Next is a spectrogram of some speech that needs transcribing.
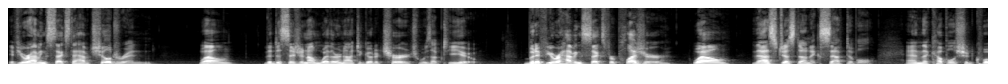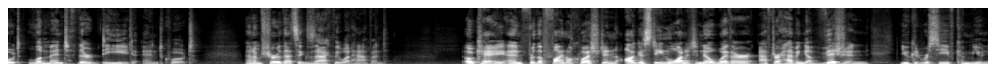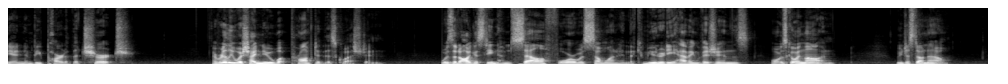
If you were having sex to have children, well, the decision on whether or not to go to church was up to you. But if you were having sex for pleasure, well, that's just unacceptable, and the couple should, quote, lament their deed, end quote. And I'm sure that's exactly what happened. Okay, and for the final question, Augustine wanted to know whether, after having a vision, you could receive communion and be part of the church. I really wish I knew what prompted this question. Was it Augustine himself, or was someone in the community having visions? What was going on? We just don't know.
